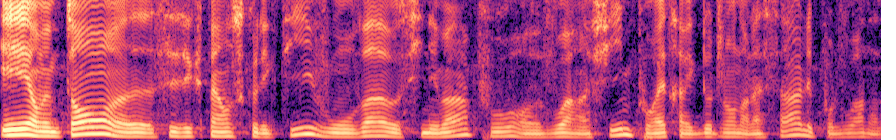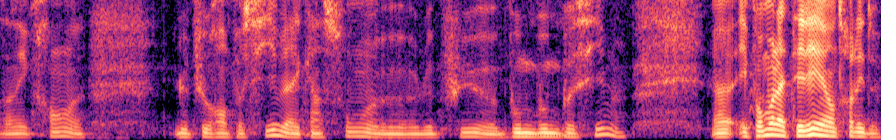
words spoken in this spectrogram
et en même temps, euh, ces expériences collectives où on va au cinéma pour euh, voir un film, pour être avec d'autres gens dans la salle et pour le voir dans un écran le plus grand possible, avec un son le plus boom boom possible. Et pour moi, la télé est entre les deux.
